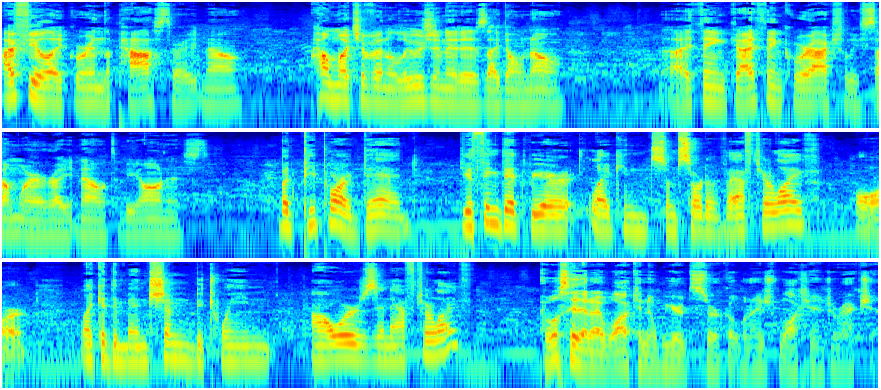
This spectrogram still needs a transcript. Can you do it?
I feel like we're in the past right now. How much of an illusion it is, I don't know. I think I think we're actually somewhere right now, to be honest. But people are dead. Do you think that we're like in some sort of afterlife or like a dimension between ours and afterlife? I will say that I walked in a weird circle when I just walked in a direction.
